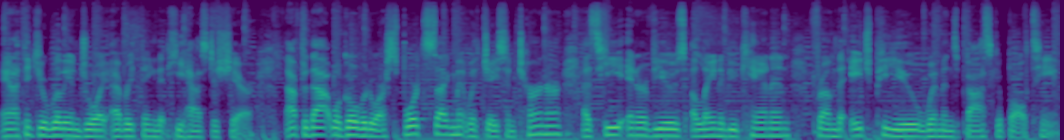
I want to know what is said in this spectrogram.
and I think you'll really enjoy everything that he has to share. After that, we'll go over to our sports segment with Jason Turner as he interviews Elaina Buchanan from the HPU women's basketball team.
